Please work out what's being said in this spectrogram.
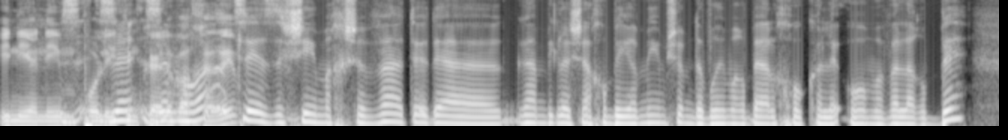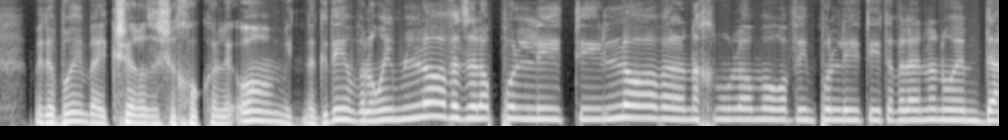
עניינים זה, פוליטיים זה, כאלה זה ואחרים. זה מעורר אצלי איזושהי מחשבה, אתה יודע, גם בגלל שאנחנו בימים שמדברים הרבה על חוק הלאום, אבל הרבה מדברים בהקשר הזה של חוק הלאום, מתנגדים, אבל אומרים, לא, אבל זה לא פוליטי, לא, אבל אנחנו לא מעורבים פוליטית, אבל אין לנו עמדה.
